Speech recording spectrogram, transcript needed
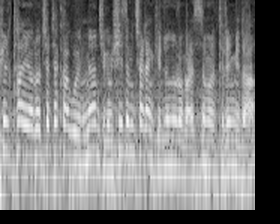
휠 타이어를 채택하고 있는 지금 시승 차량 기준으로 말씀을 드립니다.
